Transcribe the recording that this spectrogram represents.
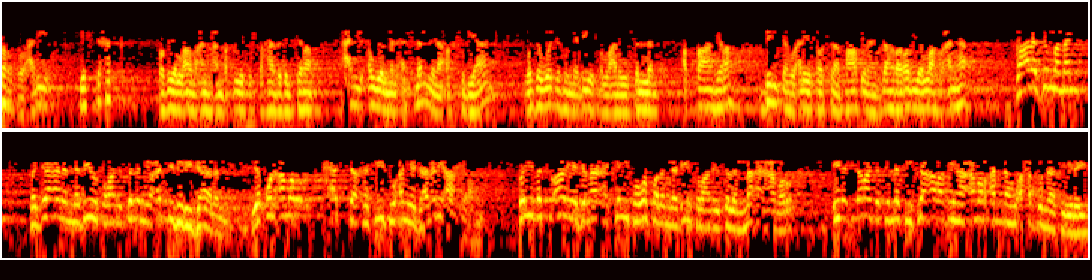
برضو علي يستحق. رضي الله عنه عن بقية الصحابة الكرام. علي أول من أسلم من الصبيان وزوجه النبي صلى الله عليه وسلم الطاهرة بنته عليه الصلاة والسلام فاطمة الزهرة رضي الله عنها. قال ثم من؟ فجعل النبي صلى الله عليه وسلم يعدد رجالا. يقول عمر حتى خشيت أن يجعلني آخرهم طيب السؤال يا جماعة كيف وصل النبي صلى الله عليه وسلم مع عمر إلى الدرجة التي شعر بها عمر أنه أحب الناس إليه؟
